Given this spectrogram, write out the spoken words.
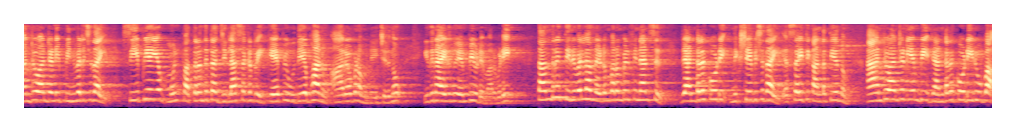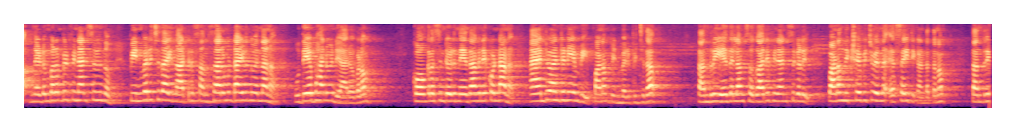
ആന്റോ ആന്റണി പിൻവലിച്ചതായി സി പി ഐ എം മുൻ പത്തനംതിട്ട ജില്ലാ സെക്രട്ടറി കെ പി ഉദയഭാനു ആരോപണം ഉന്നയിച്ചിരുന്നു. ഇതിനായിരുന്നു എം പിയുടെ മറുപടി. തന്ത്രി തിരുവല്ല നെടുമ്പറമ്പിൽ ഫിനാൻസിൽ രണ്ടര കോടി നിക്ഷേപിച്ചതായി എസ് ഐ ടി കണ്ടെത്തിയെന്നും ആന്റോ ആന്റണി എം പി രണ്ടര കോടി രൂപ നെടുമ്പറമ്പിൽ ഫിനാൻസിൽ നിന്നും പിൻവലിച്ചതായി നാട്ടിൽ സംസാരമുണ്ടായിരുന്നുവെന്നാണ് ഉദയഭാനുവിന്റെ ആരോപണം. കോൺഗ്രസിന്റെ ഒരു നേതാവിനെ കൊണ്ടാണ് ആന്റോ ആന്റണി എം പി പണം പിൻവലിപ്പിച്ചത്. തന്ത്രി ഏതെല്ലാം സ്വകാര്യ ഫിനാൻസുകളിൽ പണം നിക്ഷേപിച്ചു എന്ന് എസ് ഐ ടി കണ്ടെത്തണം. തന്ത്രി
